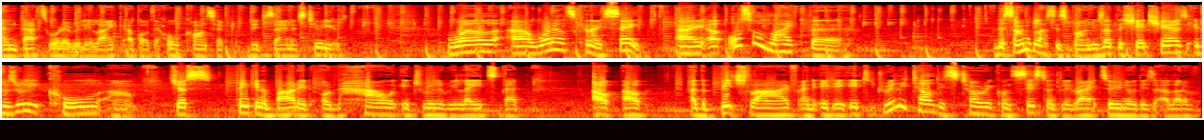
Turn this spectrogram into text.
And that's what I really like about the whole concept of the designer studios. Well, uh, what else can I say? I uh, also like the the sunglasses brand. Was at the Shed Shares. It was really cool. Um, just thinking about it on how it really relates that out out at the beach life, and it it, it really tells its story consistently, right? So you know, there's a lot of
